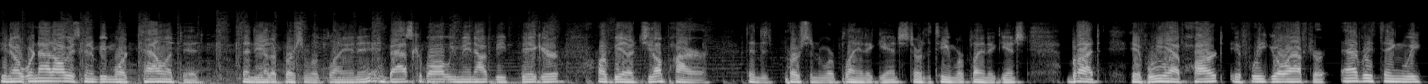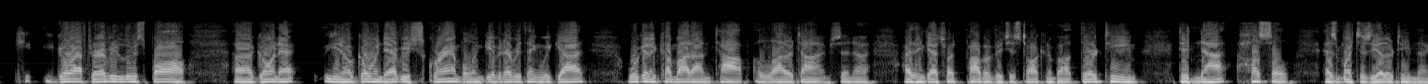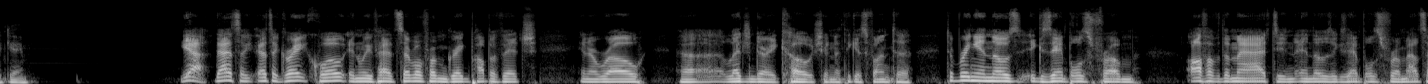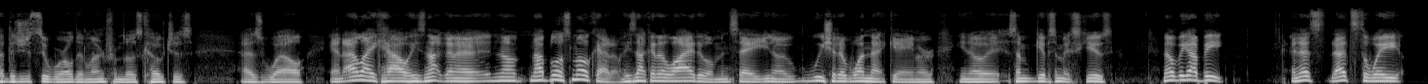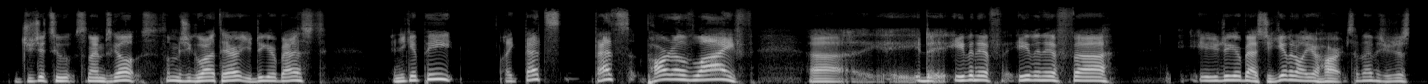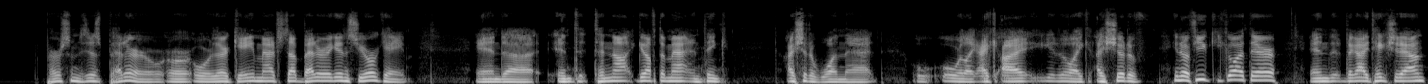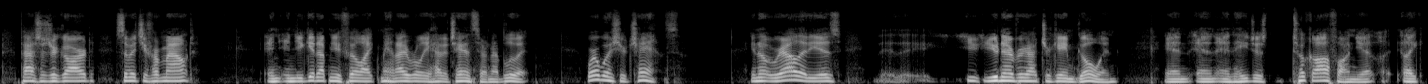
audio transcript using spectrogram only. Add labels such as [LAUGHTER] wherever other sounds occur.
you know, we're not always going to be more talented than the other person we're playing. In, in basketball, we may not be bigger or be able to jump higher than the person we're playing against or the team we're playing against. But if we have heart, if we go after everything we go after every loose ball, uh, going at you know go into every scramble and give it everything we got, we're going to come out on top a lot of times. And uh, I think that's what Popovich is talking about. Their team did not hustle as much as the other team that game. Yeah, that's a that's a great quote, and we've had several from Gregg Popovich in a row, uh, legendary coach, and I think it's fun to to bring in those examples from off of the mat and, and those examples from outside the jiu-jitsu world and learn from those coaches as well. And I like how he's not gonna no, not blow smoke at him. He's not gonna lie to him and say, you know, we should have won that game or you know, some give some excuse. No, we got beat, and that's that's the way jujitsu sometimes goes. Sometimes you go out there, you do your best, and you get beat. Like that's that's part of life. Uh, even if even if uh, you do your best, you give it all your heart. Sometimes you're just person's just better, or, or, or their game matched up better against your game, and uh, and to, to not get off the mat and think I should have won that, or, or like I I you know like I should have you know, if you, you go out there and the, the, guy takes you down, passes your guard, submits you for mount, and, and you get up and you feel like, man, I really had a chance there and I blew it. Where was your chance? You know, reality is you, you never got your game going, and, and, and he just took off on you. Like,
